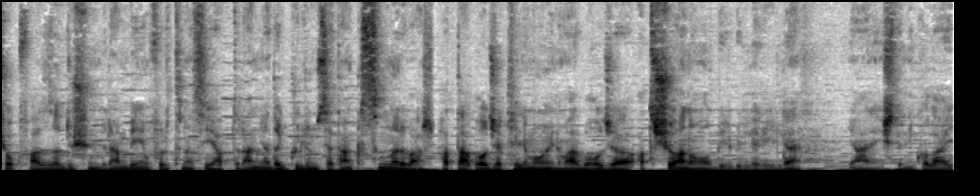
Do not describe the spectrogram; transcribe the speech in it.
çok fazla düşündüren, beyin fırtınası yaptıran ya da gülümseten kısımları var. Hatta bolca kelime oyunu var, bolca atışıyor anaol birbirleriyle Yani işte Nikolay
